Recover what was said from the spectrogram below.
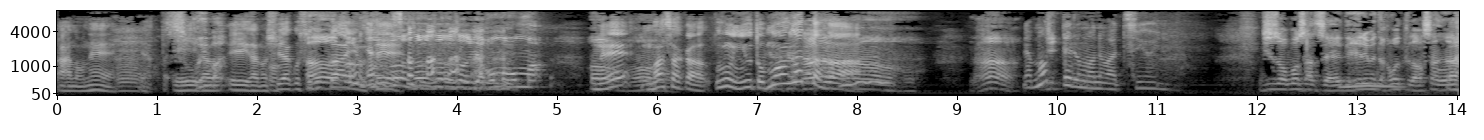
あのね、やった映画の、映画の主役するか言うて、そうそうそうそう。いや、ほんまほんま。ね、まさか、うん言うと思わんかったさ。なあ。いや持ってるものは強いの地蔵菩薩やでヘルメットかぶってたおっさんが。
